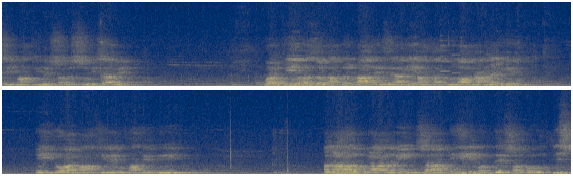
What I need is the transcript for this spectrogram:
সেই মাহফিলের সদস্য হিসাবে বরফির হযরত আব্দুল কাদের জিলানী রাহমাতুল্লাহ আলাইহি এই দোয়ার মাহফিলে উঠাতে তিনি আল্লাহ রাব্বুল আলামিন সারা পৃথিবীর মধ্যে সর্বোৎকৃষ্ট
